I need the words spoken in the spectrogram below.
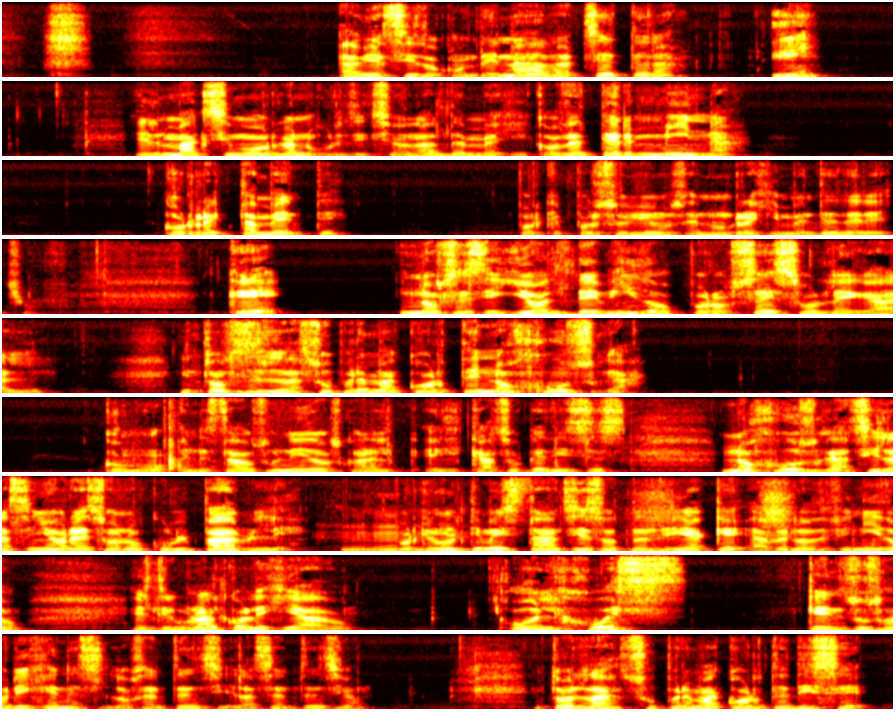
Había sido condenada, etcétera, y el máximo órgano jurisdiccional de México determina correctamente, porque por eso vivimos en un régimen de derecho, que no se siguió el debido proceso legal, entonces la Suprema Corte no juzga, como en Estados Unidos con el, caso que dices, no juzga si la señora es o no culpable, porque en última instancia eso tendría que haberlo definido el tribunal colegiado o el juez que en sus orígenes lo la sentenció. Entonces la Suprema Corte dice,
